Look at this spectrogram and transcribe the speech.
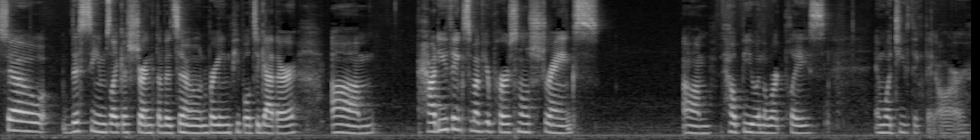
So this seems like a strength of its own, bringing people together. Um, how do you think some of your personal strengths um, help you in the workplace, and what do you think they are?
